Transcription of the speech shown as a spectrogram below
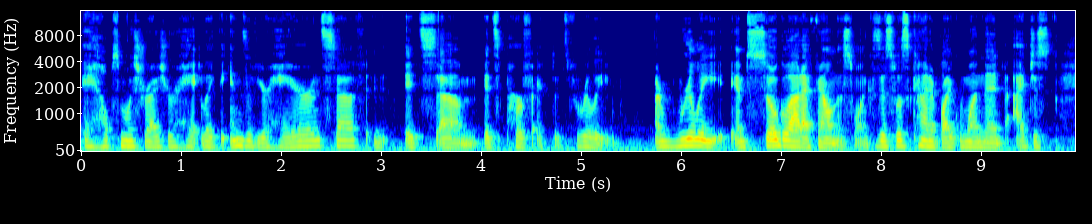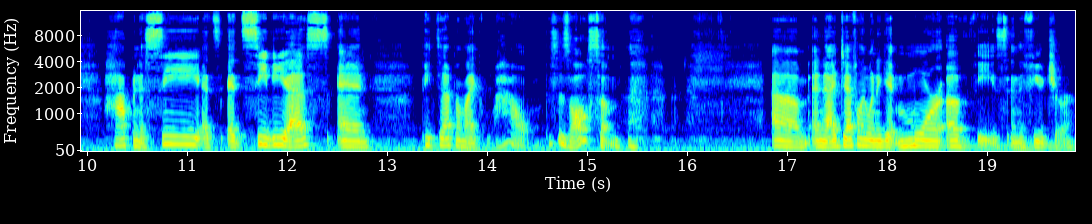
It helps moisturize your hair, like the ends of your hair and stuff. It's, um, it's perfect. It's really, I really am so glad I found this one because this was kind of like one that I just happened to see at, at CVS and picked up. I'm like, wow, this is awesome. um, and I definitely want to get more of these in the future.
